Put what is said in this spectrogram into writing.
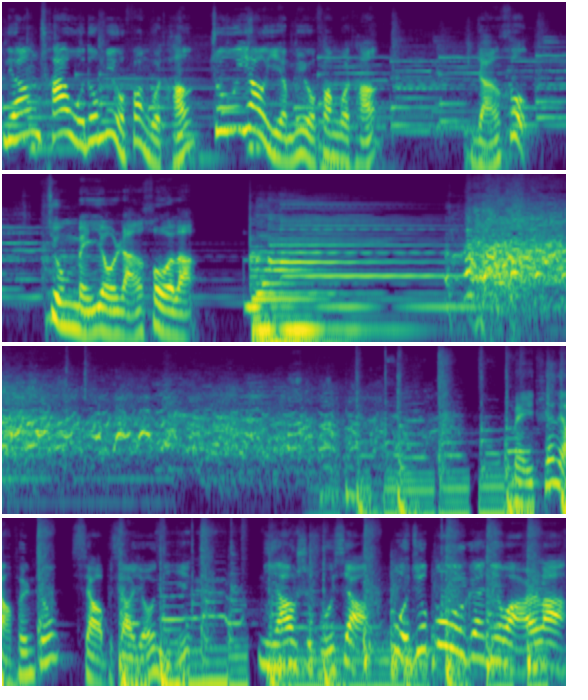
凉茶我都没有放过糖，中药也没有放过糖。”然后就没有然后了。每天两分钟，笑不笑由你。你要是不笑，我就不跟你玩了。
